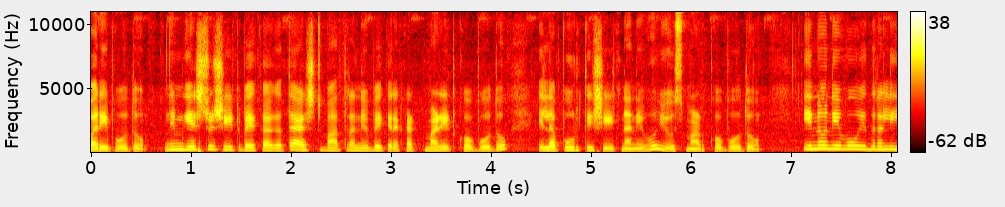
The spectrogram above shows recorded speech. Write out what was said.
ಬರಿಬೋದು. ನಿಮಗೆ ಎಷ್ಟು ಶೀಟ್ ಬೇಕಾಗುತ್ತೆ ಅಷ್ಟು ಮಾತ್ರ ನೀವು ಬೇಕಾದ್ರೆ ಕಟ್ ಮಾಡಿ ಇಟ್ಕೋಬೋದು, ಇಲ್ಲ ಪೂರ್ತಿ ಶೀಟ್ನ ನೀವು ಯೂಸ್ ಮಾಡ್ಕೋಬೋದು. ಇನ್ನು ನೀವು ಇದರಲ್ಲಿ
